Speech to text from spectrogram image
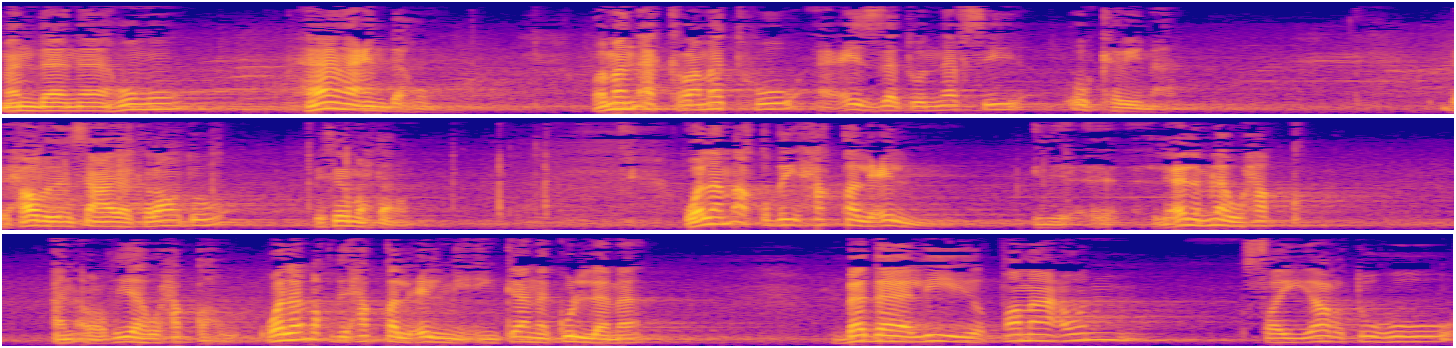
من داناهم هان عندهم ومن أكرمته عزة النفس أكرم بحافظ الإنسان على كرامته بيصير محترم. ولم أقضي حق العلم العلم له حق أن أعطيه حقه. ولم أقضي حق العلم إن كان كلما بدا لي طمع صيرته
